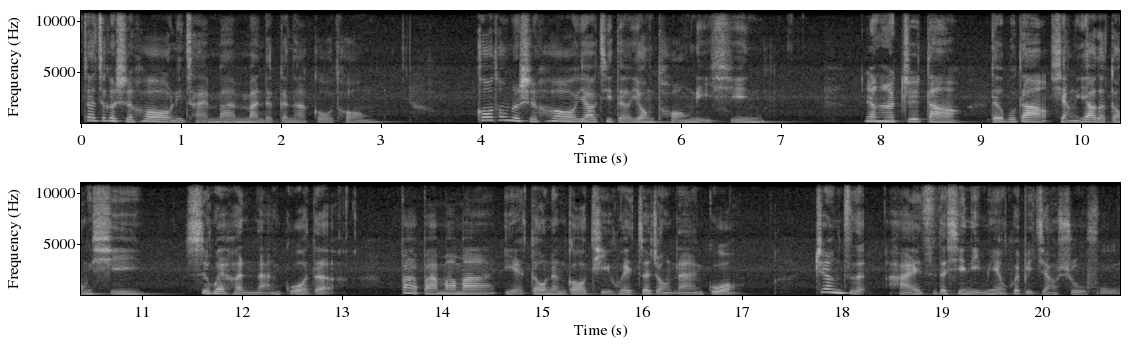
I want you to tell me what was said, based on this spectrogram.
在这个时候，你才慢慢的跟他沟通。沟通的时候，要记得用同理心，让他知道得不到想要的东西是会很难过的。爸爸妈妈也都能够体会这种难过，这样子孩子的心里面会比较舒服。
